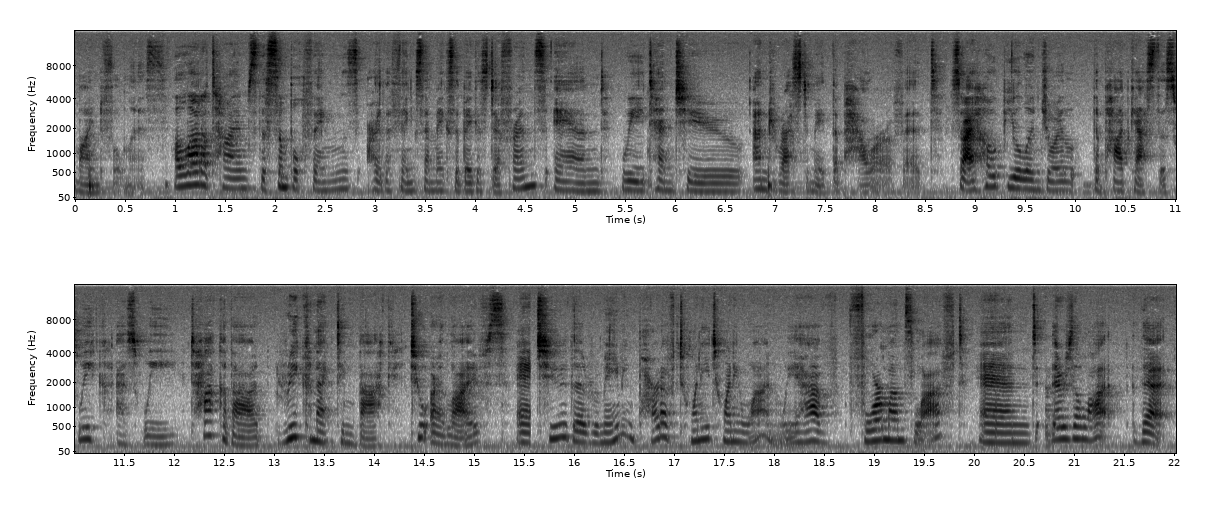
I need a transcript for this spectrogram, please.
mindfulness. A lot of times the simple things are the things that makes the biggest difference and we tend to underestimate the power of it. So I hope you'll enjoy the podcast this week as we talk about reconnecting back to our lives and to the remaining part of 2021. We have four months left, and there's a lot that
